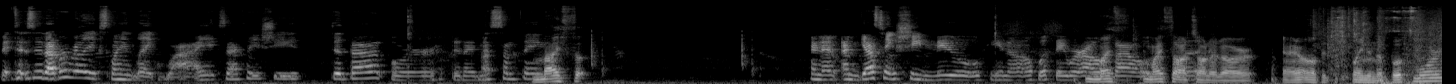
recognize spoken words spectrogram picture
but does it ever really explain like why exactly she did that, or did I miss something? My th- and I'm, I'm guessing she knew, you know, what they were all my, about. my thoughts but- on it are, and I don't know if it's explained in the book more,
